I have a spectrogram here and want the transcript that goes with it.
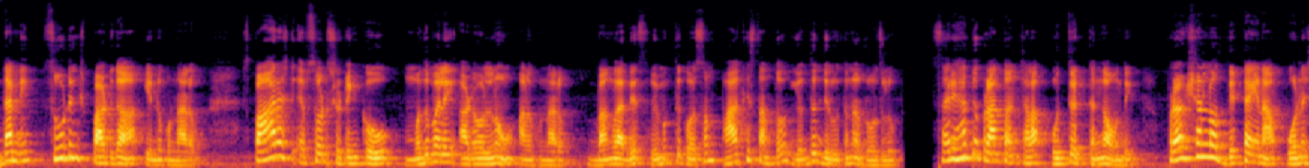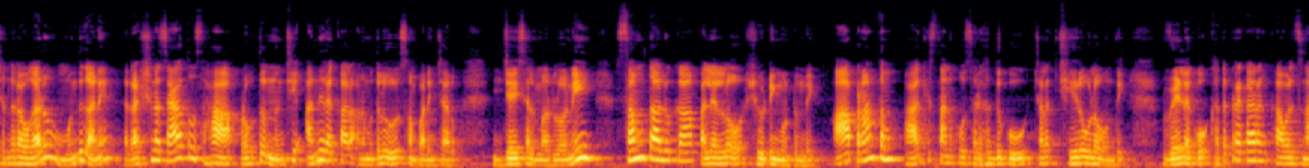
దాన్ని షూటింగ్ స్పాట్గా ఎన్నుకున్నారు. స్పారెస్ట్ ఎపిసోడ్ షూటింగ్కు మధుమలై అడవులను అనుకున్నారు బంగ్లాదేశ్ విముక్తి కోసం పాకిస్తాన్తో యుద్ధం జరుగుతున్న రోజులు. సరిహద్దు ప్రాంతం చాలా ఉద్రిక్తంగా ఉంది. ప్రొడక్షన్లో దిట్ట అయిన పూర్ణచంద్రరావు గారు ముందుగానే రక్షణ శాఖతో సహా ప్రభుత్వం నుంచి అన్ని రకాల అనుమతులు సంపాదించారు. జైసల్మర్లోని సమ్ తాలూకా పల్లెల్లో షూటింగ్ ఉంటుంది. ఆ ప్రాంతం పాకిస్తాన్కు సరిహద్దుకు చాలా చేరువలో ఉంది. వీళ్ళకు కథ ప్రకారం కావలసిన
